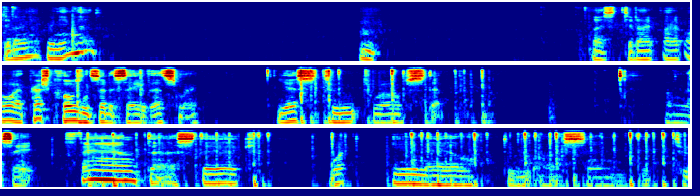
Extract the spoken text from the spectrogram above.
did I not rename that? Hmm. Nice did I, I oh I pressed close instead of save. That's smart. Yes to 12 step. I'm going to say fantastic. What email do I send it to?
